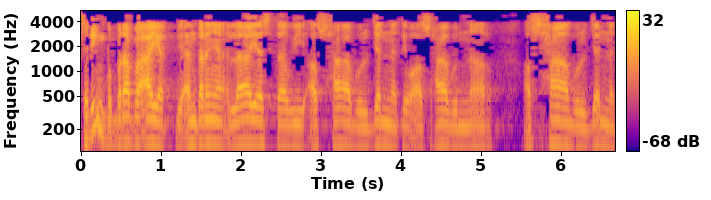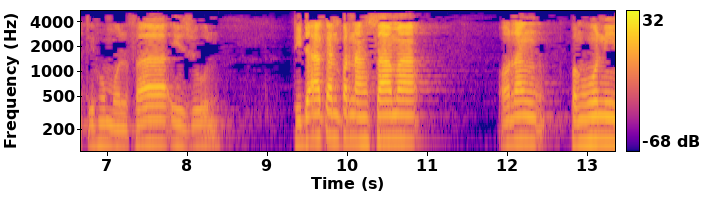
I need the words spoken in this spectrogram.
Sering beberapa ayat di antaranya la yastawi ashabul jannati wa ashabun nar ashabul jannati humul faizun. Tidak akan pernah sama orang penghuni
